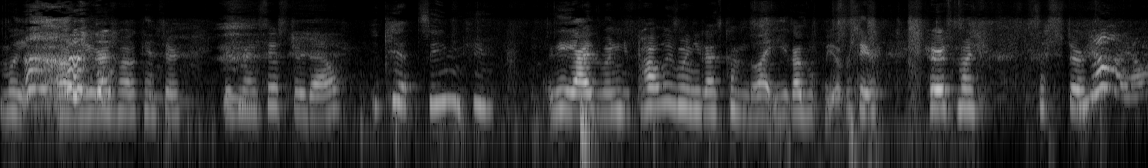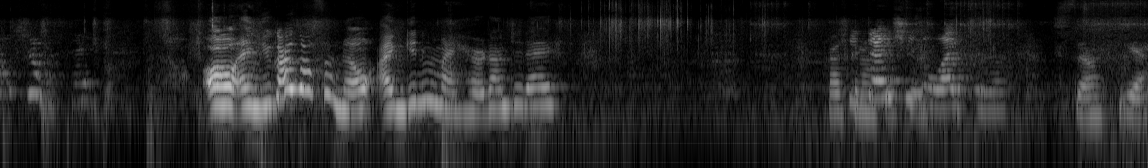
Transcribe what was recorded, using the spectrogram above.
Wait, oh, you guys probably can't see her. Here's my sister, though. You can't see me. Okay, guys, when you probably when you guys come to light, you guys will be over here. Here's my sister. No, I don't show my face. Oh, and you guys also know I'm getting my hair done today. Guys, She gonna thinks have to she's see. like. So yeah,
